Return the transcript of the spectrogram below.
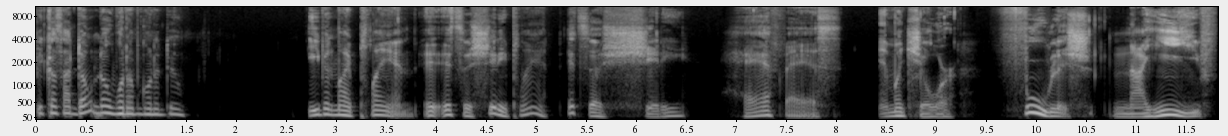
because I don't know what I'm going to do. Even my plan, it, it's a shitty plan. It's a shitty, half ass, immature, foolish, naive,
